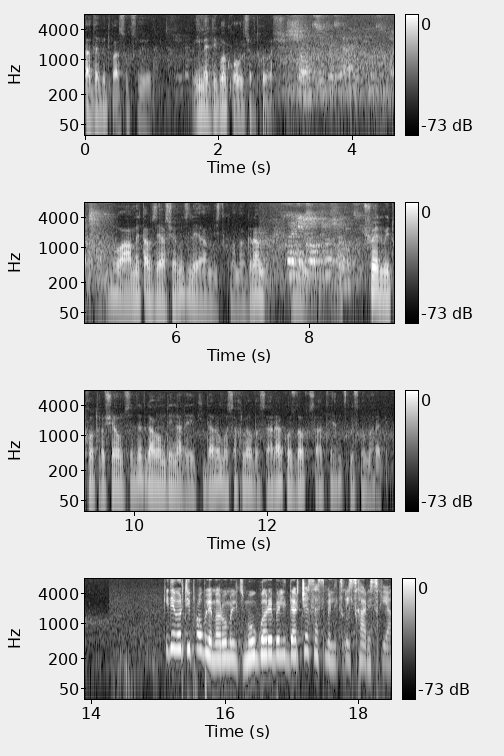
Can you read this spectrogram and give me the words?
დადებით პასუხს მივიღებთ. იმედი გვაქვს ყოველ შემთხვევაში. ნუ ამ ეტაპზე არ შემიძლია ამის თქმა, მაგრამ ჩვენ ვითხოვთ რომ შეუმცირდეთ გამომდინარე იქიდან რომ მოსახლეობას არ აქვს 24 საათიანი წყლის მომარაგება. კიდევ ერთი პრობლემა, რომელიც მოუგვარებელი დარჩა სასმელი წყლის ხარისხია.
